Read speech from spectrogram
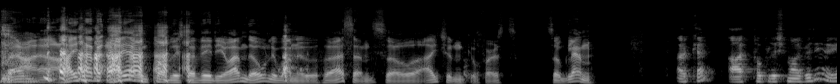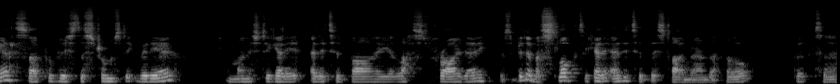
I, I haven't I haven't published a video. I'm the only one who, who hasn't, so I shouldn't go first. So Glenn, Okay, I published my video. Yes, I published the Strumstick video. I managed to get it edited by last Friday. It was a bit of a slog to get it edited this time round, I thought, but uh,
